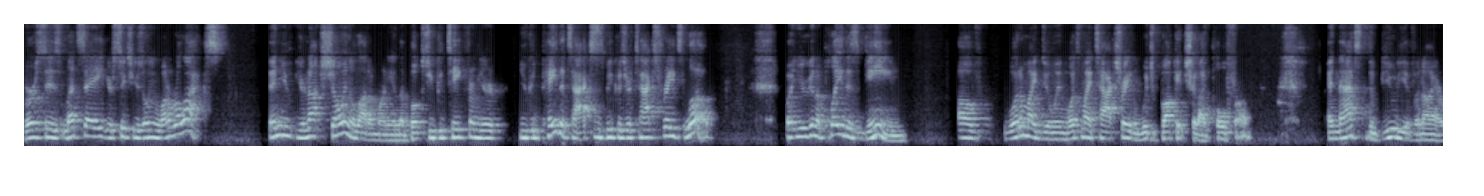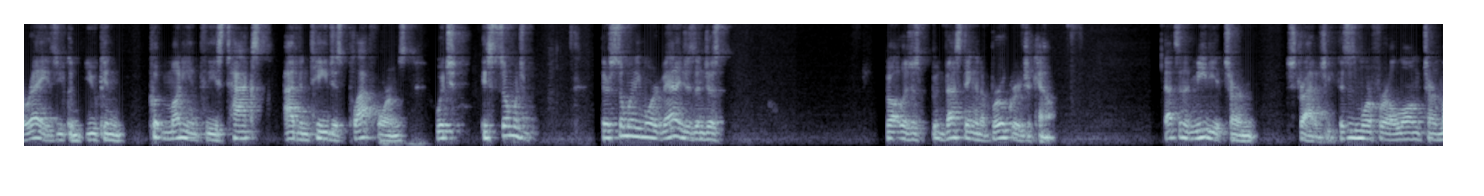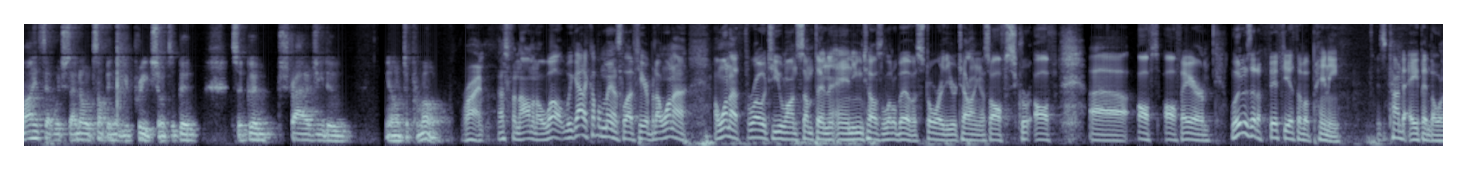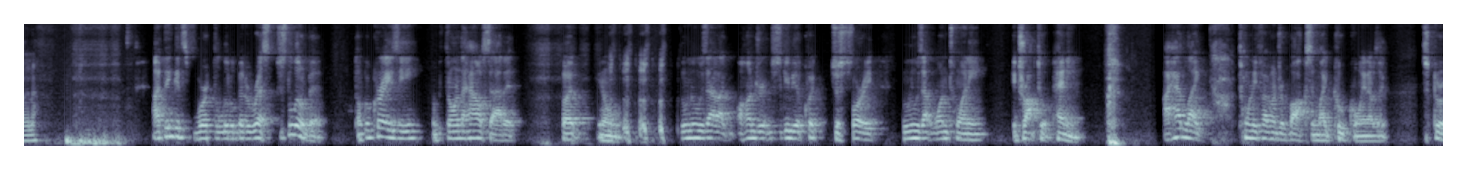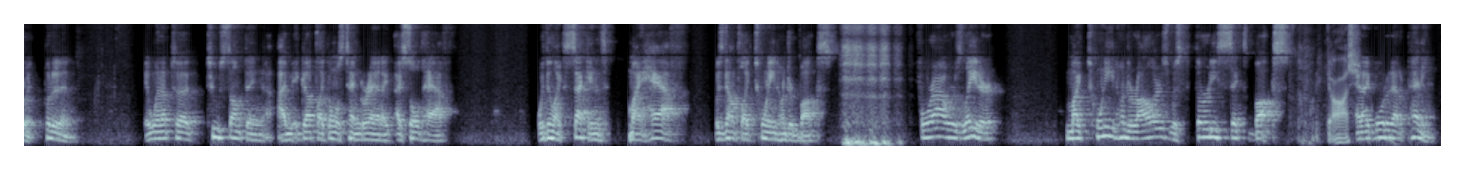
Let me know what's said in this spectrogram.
versus let's say you're six years old you want to relax. Then you, you're not showing a lot of money in the books. You could take from your, you could pay the taxes because your tax rate's low. But you're going to play this game of what am I doing? What's my tax rate and which bucket should I pull from? And that's the beauty of an IRA is you can you can put money into these tax advantageous platforms, which is so much there's so many more advantages than just well, just investing in a brokerage account. That's an immediate term strategy. This is more for a long-term mindset, which I know it's something that you preach. So it's a good, it's a good strategy to, you know, to promote. Right, that's phenomenal. Well, we got a couple minutes left here, but I want to I want to throw it to you on something, and you can tell us a little bit of a story that you're telling us off scr- off uh, off off air. Luna's at a fiftieth of a penny. It's time to ape into Luna. I think it's worth a little bit of risk, just a little bit. Don't go crazy. Don't be throwing the house at it. But you know, Luna was at like 100. Just to give you a quick just story. Luna was at 120. It dropped to a penny. I had like 2,500 bucks in my KuCoin. I was like, screw it, put it in. It went up to two something. I it got up to like almost 10 grand. I, I sold half. Within like seconds, my half was down to like 2,800 bucks. Four hours later, my $2,800 was 36 bucks Oh my Gosh, and I bought it at a penny.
